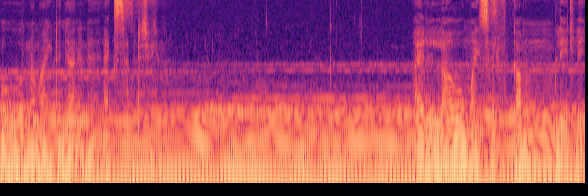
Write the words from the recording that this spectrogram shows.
പൂർണമായിട്ട് ഞാൻ എന്നെ അക്സെപ്റ്റ് ചെയ്യുന്നു. I love myself completely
